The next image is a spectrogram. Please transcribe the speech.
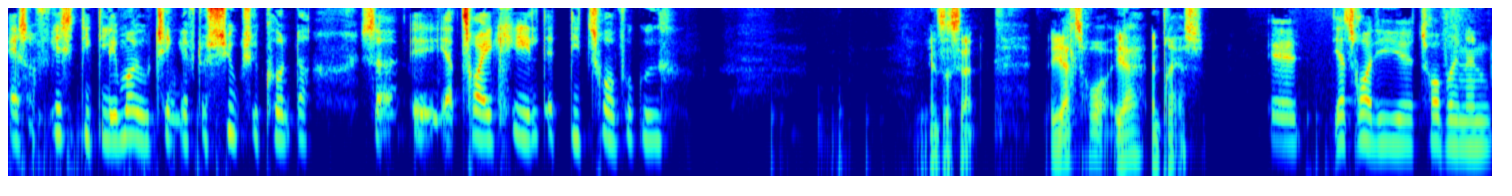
Altså, fisk, de glemmer jo ting efter syv sekunder, så øh, jeg tror ikke helt, at de tror på Gud. Interessant. Jeg tror, ja, Andreas? Øh, jeg tror, de uh, tror på en anden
